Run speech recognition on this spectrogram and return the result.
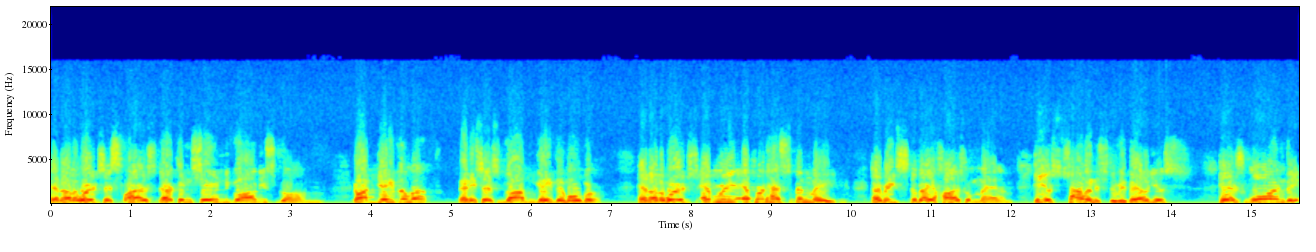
In other words, as far as they're concerned, God is gone. God gave them up. Then he says God gave them over. In other words, every effort has been made to reach the very heart of man. He has challenged the rebellious. He has warned the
